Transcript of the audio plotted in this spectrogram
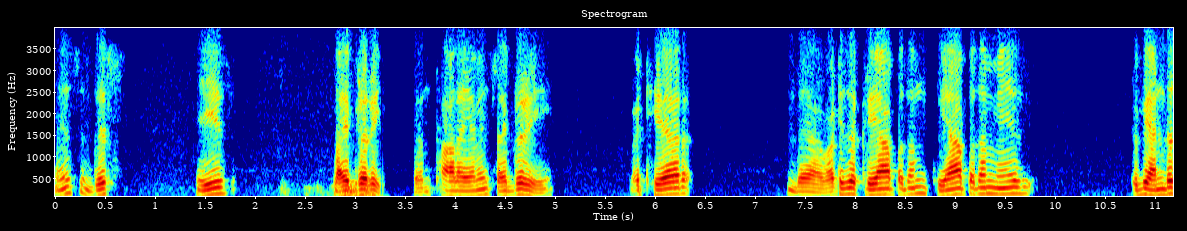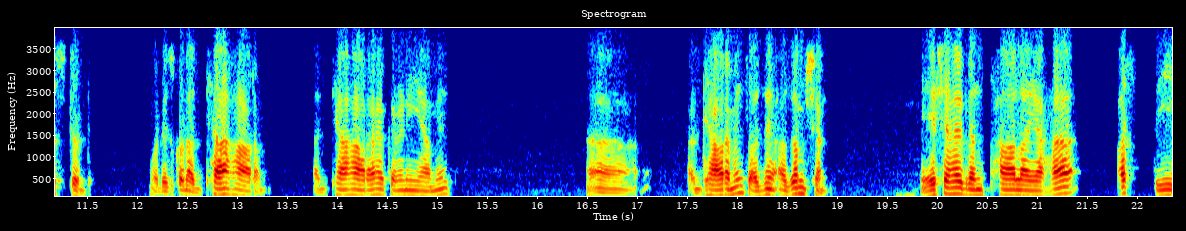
means this is library. Granthalaya means library. But here, the what is the Kriya Padam? Kriya Padam is to be understood. What is called Adhyaharam. Adhyahara Karaniya means uh, अध्याहार मीन्स् assumption एषः ग्रन्थालयः अस्ति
